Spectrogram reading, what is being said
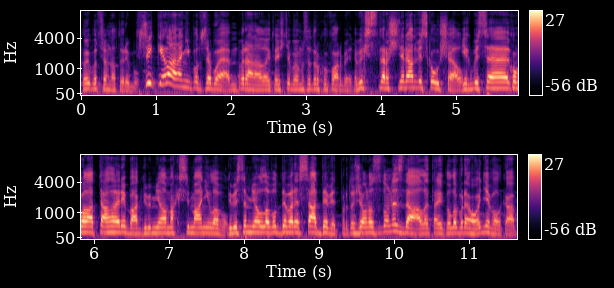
Kolik potřebujeme na tu rybu? 3 kila na ní potřebujeme. Dobrá, no, tak to ještě budeme muset trochu farbit. Já bych strašně rád vyzkoušel, jak by se chovala tahle ryba, kdyby měla maximální level. Kdyby se měl level 99, protože ono se to nezdá, ale tady tohle bude hodně velká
